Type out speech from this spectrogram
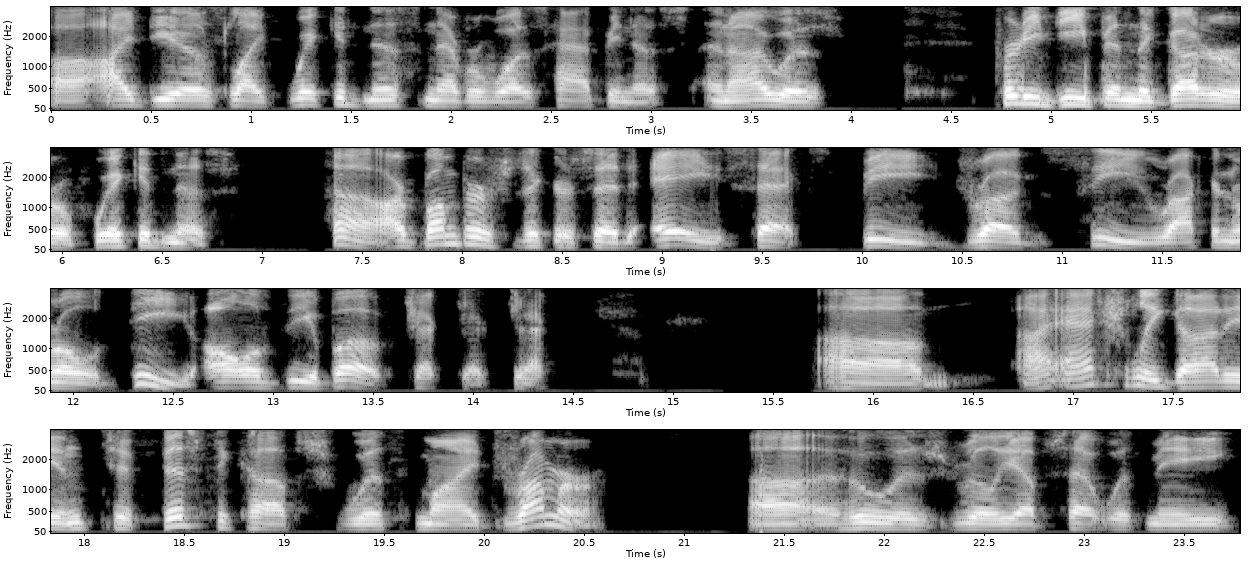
uh, ideas like wickedness never was happiness. And I was pretty deep in the gutter of wickedness. Our bumper sticker said A, sex, B, drugs, C, rock and roll, D, all of the above. Check, check, check. um, I actually got into fisticuffs with my drummer, uh, who was really upset with me.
